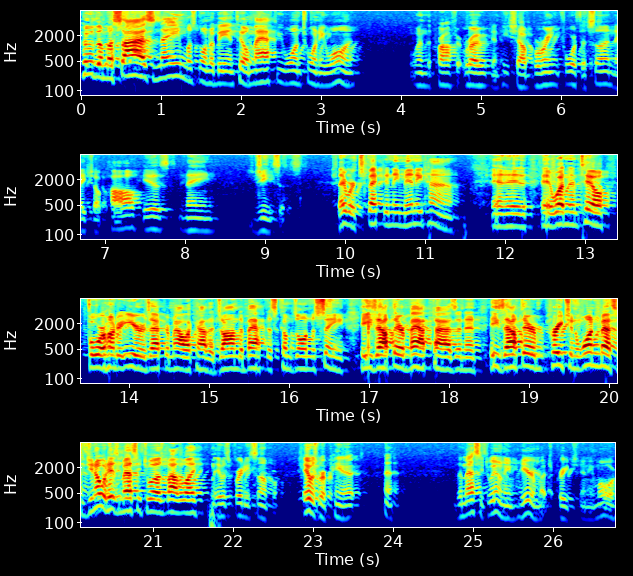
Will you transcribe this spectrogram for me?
who the Messiah's name was going to be until Matthew 121 when the prophet wrote, And he shall bring forth a son, they shall call his name Jesus. They were expecting him any time. And it, it, wasn't until 400 years after Malachi that John the Baptist comes on the scene. He's out there baptizing and he's out there preaching one message. You know what his message was, by the way? It was pretty simple. It was repent. the message we don't even hear much preached anymore.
